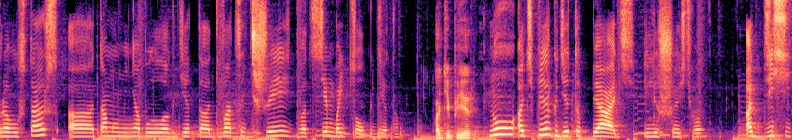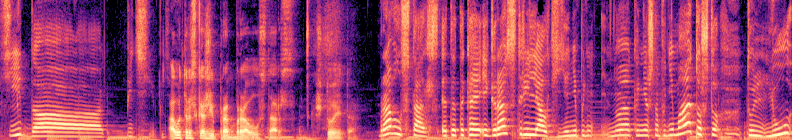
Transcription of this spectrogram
Brawl Stars, а там у меня было где-то 26-27 бойцов где-то. А теперь? Ну, а теперь где-то 5 или 6. Вот. От 10 до 5. А вот расскажи про Brawl Stars. Что это? Brawl Stars это такая игра стрелялки. Я не пон... ну, я, конечно, понимаю то, что то лю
